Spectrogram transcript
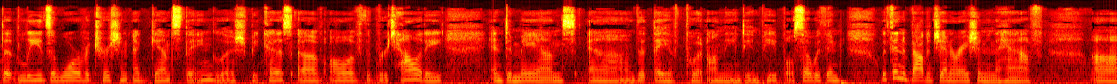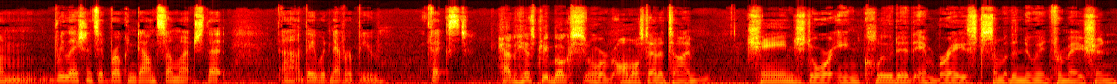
that leads a war of attrition against the English because of all of the brutality and demands uh, that they have put on the Indian people. So within within about a generation and a half, um, relations had broken down so much that uh, they would never be fixed. Have history books, or almost at a time, changed or included, embraced some of the new information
